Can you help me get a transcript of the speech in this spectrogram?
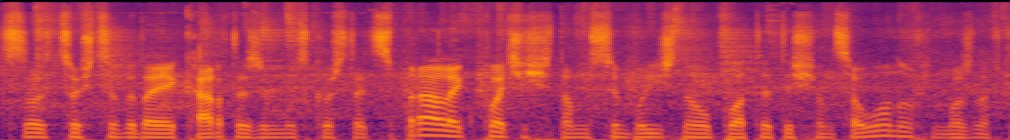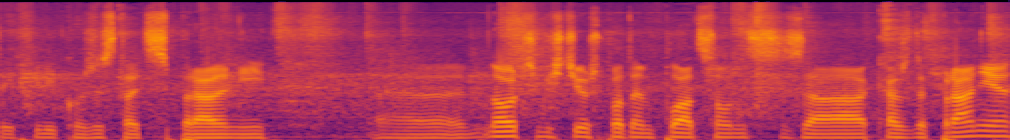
co, coś co wydaje kartę, żeby móc korzystać z pralek. Płaci się tam symboliczną opłatę 1000 łonów i można w tej chwili korzystać z pralni. E, no oczywiście już potem płacąc za każde pranie.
